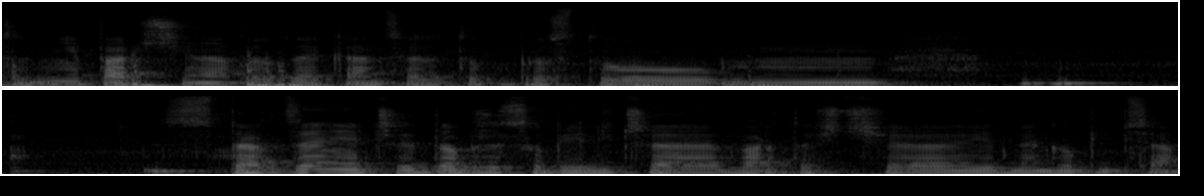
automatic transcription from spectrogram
to nie patrzcie na to, te cancel to po prostu mm, sprawdzenie, czy dobrze sobie liczę wartość e, jednego pipsa.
